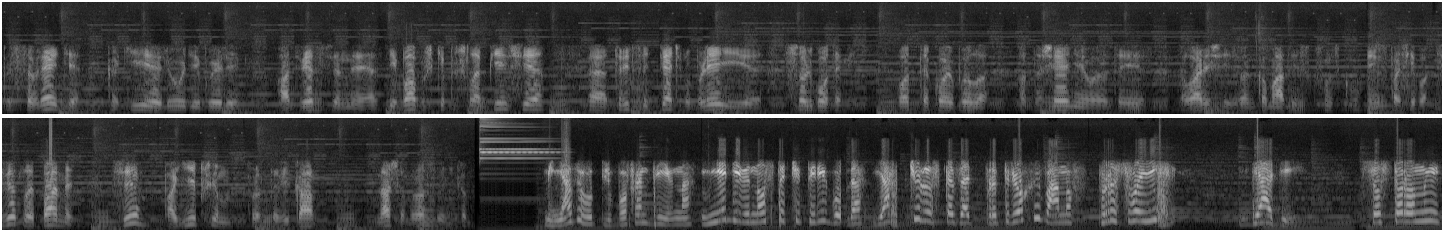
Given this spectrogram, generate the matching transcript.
Представляете, какие люди были ответственные. И бабушке пришла пенсия 35 э, рублей с льготами. Вот такое было отношение вот, и товарищей из военкомата из Ксунского. Им спасибо. Светлая память всем погибшим фронтовикам, нашим родственникам. Меня зовут Любовь Андреевна. Мне 94 года. Я хочу рассказать про трех Иванов, про своих дядей со стороны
